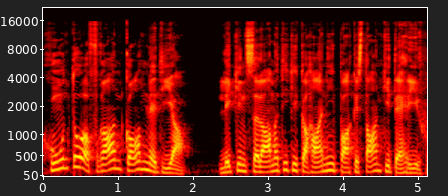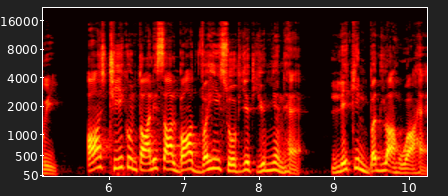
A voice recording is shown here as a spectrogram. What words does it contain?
खून तो अफगान कौम ने दिया, लेकिन सलामती की कहानी पाकिस्तान की तहरीर हुई। आज ठीक उनतालीस साल बाद वही सोवियत यूनियन है, लेकिन बदला हुआ है।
